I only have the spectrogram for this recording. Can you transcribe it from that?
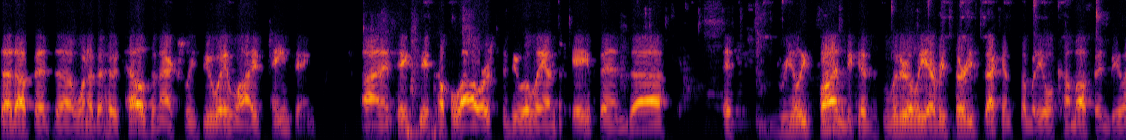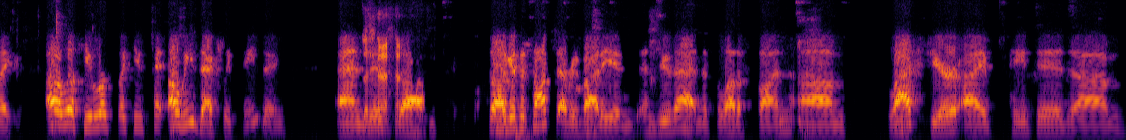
set up at uh, one of the hotels and actually do a live painting. Uh, and it takes me a couple hours to do a landscape, and uh, it's really fun because literally every 30 seconds somebody will come up and be like, "Oh, look, he looks like he's pa- oh he's actually painting," and it's um, so I get to talk to everybody and, and do that, and it's a lot of fun. Um, last year, I painted. Um,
